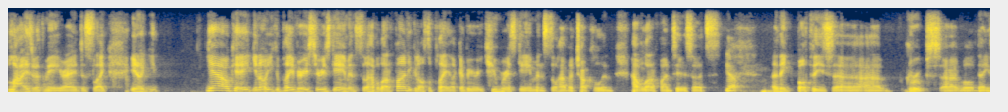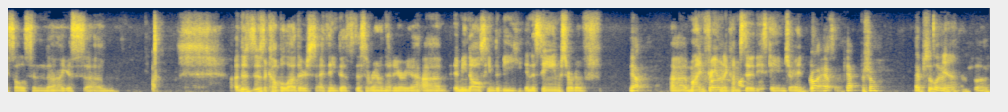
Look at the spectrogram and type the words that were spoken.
lies with me, right? Just like you know, you, yeah, okay, you know, you can play a very serious game and still have a lot of fun. You can also play like a very humorous game and still have a chuckle and have a lot of fun too. So it's yeah. I think both these uh, uh, groups, uh, well, Danny Solis and uh, I guess um, there's there's a couple others I think that's that's around that area. Um, I mean, they all seem to be in the same sort of yeah uh, mind frame when it comes to these games, right? Right. Yep. So. Yep. For sure. Absolutely. Yeah. Absolutely.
